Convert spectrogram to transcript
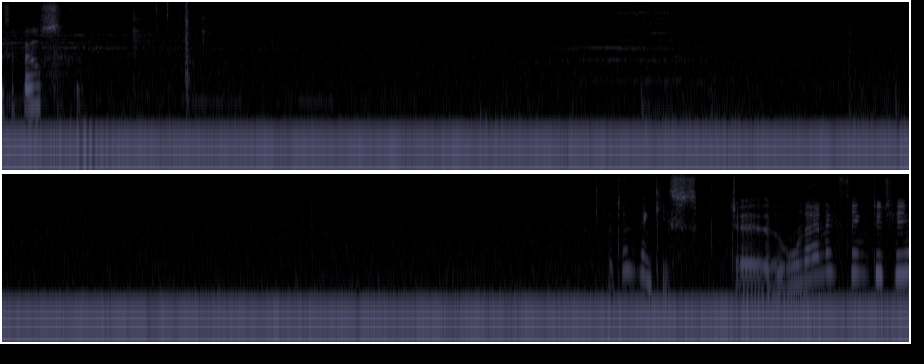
I suppose. I don't think he stole anything, did he?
